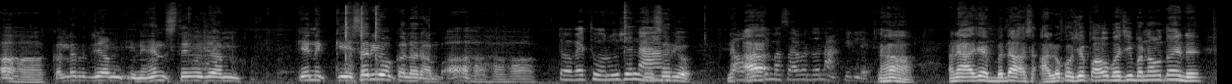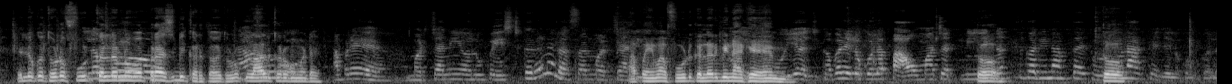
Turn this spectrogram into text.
આહા કલર જે આમ ઇન્હેન્સ થયો છે આમ કે ને કેસરીયો કલર આમ આહા હા હા તો હવે થોડું છે ને કેસરીયો. ને આ મસાલો બધો નાખી લે. હા અને આજે બધા આ લોકો જે પાવભાજી બનાવતા હોય ને એ લોકો થોડો ફૂડ કલરનો વપરાશ બી કરતા હોય થોડુંક લાલ કરવા માટે. આપણે મરચાની ઓલું પેસ્ટ કરે ને લસણ મરચાની. આપણે એમાં ફૂડ કલર બી નાખે એમ. ખબર? એ લોકો પાવમાં ચટણી કરી નાખતા તો- થોડું નાખે છે લોકો કલર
